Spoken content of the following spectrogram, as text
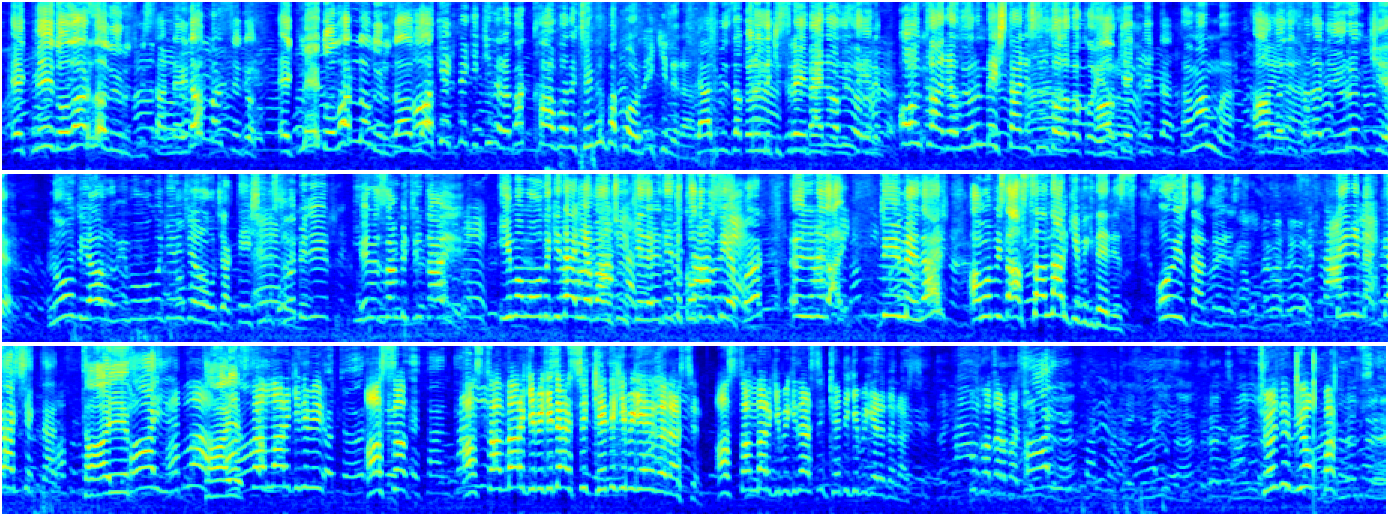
Ekmeği dolarla alıyoruz biz. Sen neyden bahsediyorsun? Ekmeği dolarla alıyoruz abla. Halk ekmek 2 lira bak kafanı çevir bak orada 2 lira. Gel bizzat önündeki sırayı da Ben alıyorum. izleyelim. 10 tane alıyorum 5 tanesini dolaba koyuyorum. Halk ekmekten. Tamam mı? Ablacığım Aynen. sana diyorum ki Ne oldu yavrum? İmamoğlu gelince ne olacak? Değişeni söyle. Olabilir. En azından bir tık daha iyi. İmamoğlu gider yabancı ülkelere dedikodumuzu yapar. Önünü düğmeler ama biz aslanlar gibi gideriz. O yüzden böyle zam oluyor. Benim gerçekten Tayyip. Hayır. Tayyip. Aslanlar gibi aslan efendim. aslanlar gibi gidersin, kedi gibi geri dönersin. Aslanlar gibi gidersin, kedi gibi geri dönersin. Bu kadar basit. Hayır. Çözüm yok bak.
